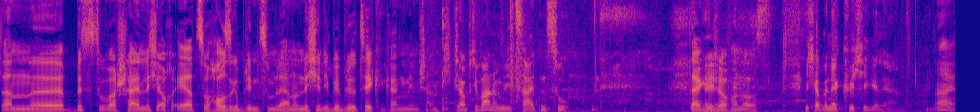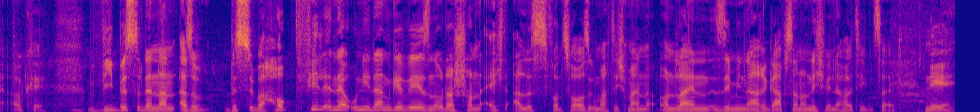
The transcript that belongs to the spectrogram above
dann äh, bist du wahrscheinlich auch eher zu Hause geblieben zum Lernen und nicht in die Bibliothek gegangen, nehme ich an. Ich glaube, die waren um die Zeiten zu. Da gehe ich auch von aus. Ich habe in der Küche gelernt. Ah ja, okay. Wie bist du denn dann, also bist du überhaupt viel in der Uni dann gewesen oder schon echt alles von zu Hause gemacht? Ich meine, Online-Seminare gab es ja noch nicht wie in der heutigen Zeit. Nee,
